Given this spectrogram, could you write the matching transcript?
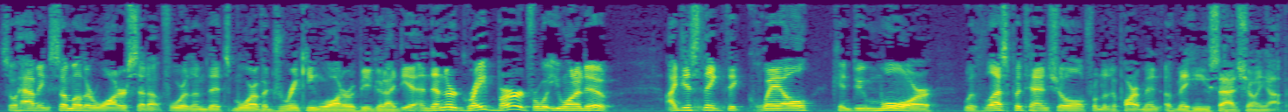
So having some other water set up for them that's more of a drinking water would be a good idea. And then they're a great bird for what you want to do. I just think that quail can do more with less potential from the department of making you sad showing up.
